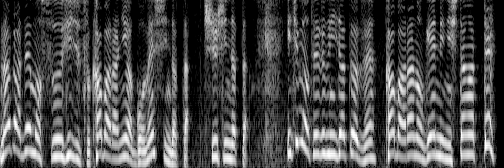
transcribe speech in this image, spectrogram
中でも数秘術、カバラにはご熱心だった。終身だった。一部の提督に至ってはですね、カバラの原理に従って、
